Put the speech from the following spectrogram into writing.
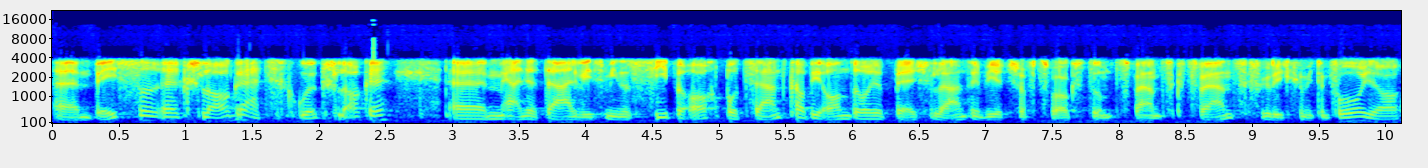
ähm, besser äh, geschlagen, hat sich gut geschlagen. Ähm, wir haben ja teilweise minus 7, 8 Prozent bei anderen europäischen Ländern im Wirtschaftswachstum 2020, verglichen mit dem Vorjahr.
